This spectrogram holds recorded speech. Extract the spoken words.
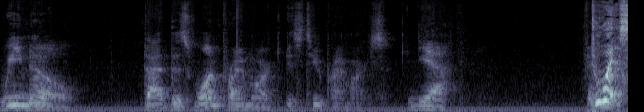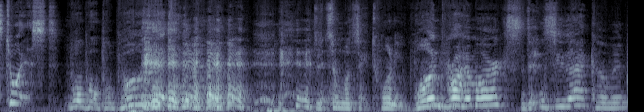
we know that this one Primarch is two Primarchs. Yeah. And- Twist, twist! What, what, what, what? Did someone say 21 Primarchs? Didn't see that coming.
